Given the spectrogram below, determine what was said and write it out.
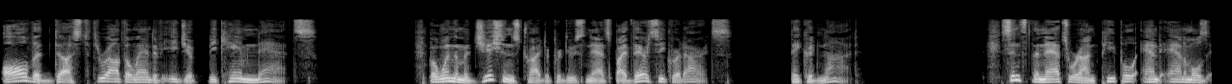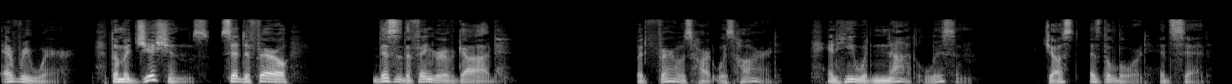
All the dust throughout the land of egypt became gnats. But when the magicians tried to produce gnats by their secret arts they could not. Since the gnats were on people and animals everywhere the magicians said to pharaoh this is the finger of god. But pharaoh's heart was hard and he would not listen just as the lord had said.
